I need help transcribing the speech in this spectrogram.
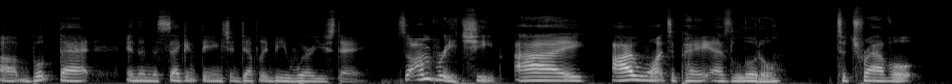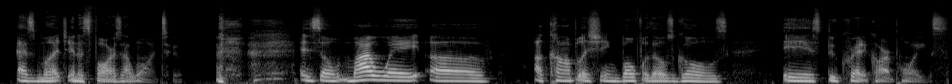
uh, book that. And then the second thing should definitely be where you stay. So I'm pretty cheap. I I want to pay as little to travel as much and as far as I want to. and so my way of accomplishing both of those goals is through credit card points.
